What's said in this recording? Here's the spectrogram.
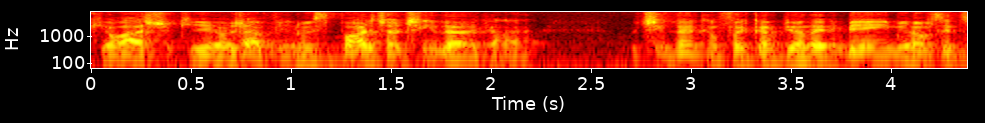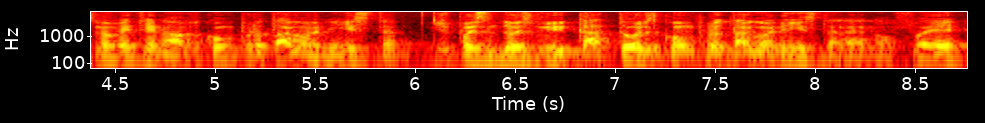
que eu acho que eu já vi no esporte é o Tim Duncan, né? O Tim Duncan foi campeão da NBA em 1999 como protagonista, depois em 2014 como protagonista, né? Não foi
